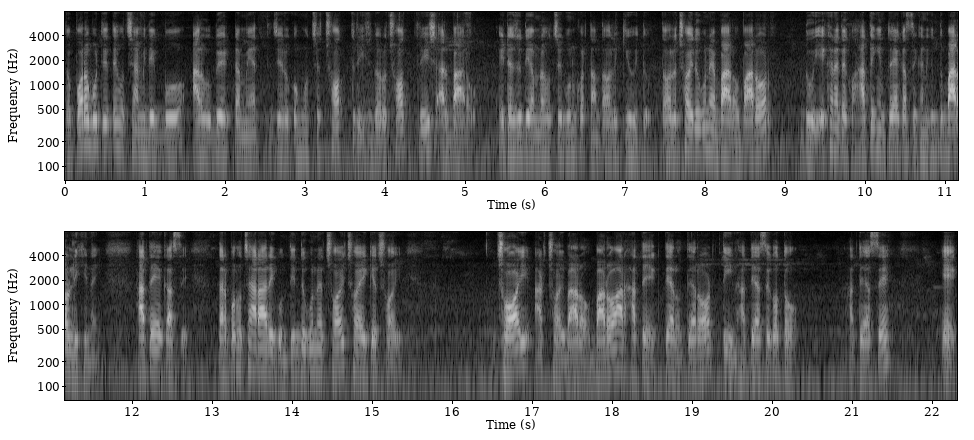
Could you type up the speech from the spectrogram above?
তো পরবর্তীতে হচ্ছে আমি দেখব আরও দু একটা ম্যাথ যেরকম হচ্ছে ছত্রিশ, ধরো ছত্রিশ আর বারো। এটা যদি আমরা হচ্ছে গুণ করতাম তাহলে কি হইতো? তাহলে ছয় দুগুণে বারো বারোর দুই। এখানে দেখো, হাতে কিন্তু এক আছে, এখানে কিন্তু বারো লিখি নাই। হাতে এক আছে। তারপর হচ্ছে আর আড়াআড়ি গুণ, তিন দুগুণে ছয় ছয় একে ছয়। ছয় আর ছয়, বারো। বারো আর হাতে এক, তেরো। তেরোর তিন, হাতে আছে কত? হাতে আছে এক।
